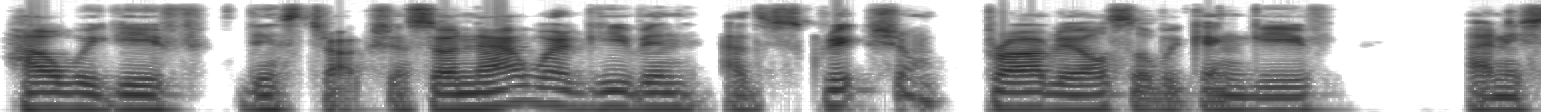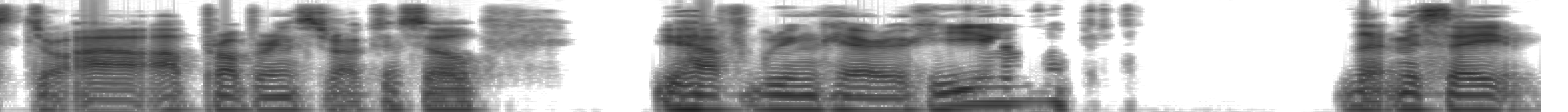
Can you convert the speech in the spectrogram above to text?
how we give the instruction. So now we're giving a description. Probably also we can give an instru uh, a proper instruction. So you have green hair here. Let me say,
